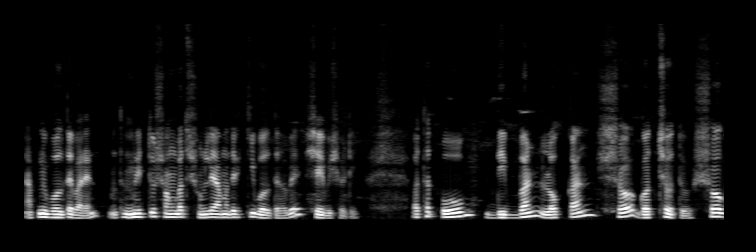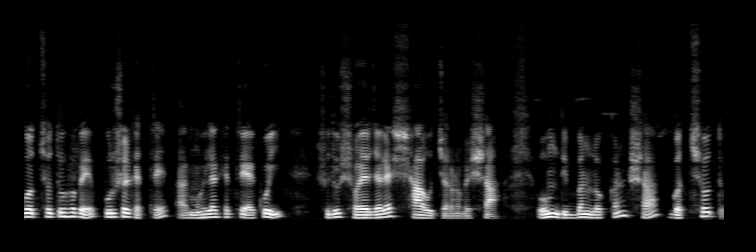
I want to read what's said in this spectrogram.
আপনি বলতে পারেন, অর্থাৎ মৃত্যু সংবাদ শুনলে আমাদের কি বলতে হবে সেই বিষয়টি। অর্থাৎ ওম দিব্যান লোকান স গচ্ছতু স গচ্ছতু হবে পুরুষের ক্ষেত্রে আর মহিলার ক্ষেত্রে একই, শুধু শয়ের জায়গায় সা উচ্চারণ হবে, সা। ওম দিব্যান লোকান সা গচ্ছতু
